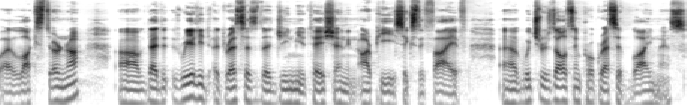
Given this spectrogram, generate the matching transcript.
Luxturna, uh, that really addresses the gene mutation in RPE65, uh, which results in progressive blindness.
